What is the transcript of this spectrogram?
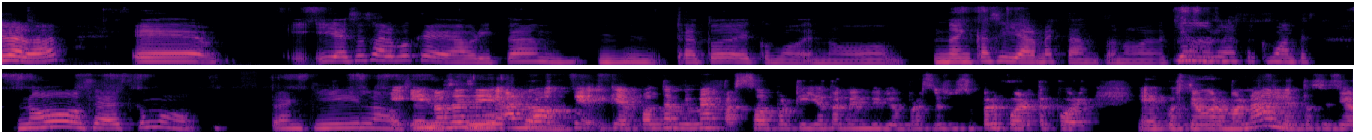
¿verdad? Eh, y, eso es algo que ahorita mm, trato de como de no, no encasillarme tanto, ¿no? Quiero volver a hacer como antes. No, o sea, es como tranquila. y, no sé si algo que, que, ponte a mí me pasó, porque yo también viví un proceso súper fuerte por eh, cuestión hormonal, entonces yo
